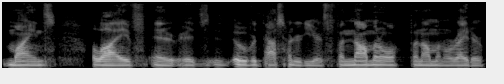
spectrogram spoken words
minds alive uh, over the past hundred years. Phenomenal, phenomenal writer.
